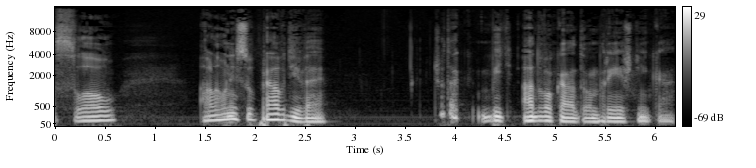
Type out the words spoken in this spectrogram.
slov, ale oni sú pravdivé. Čo tak byť advokátom hriešníka?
